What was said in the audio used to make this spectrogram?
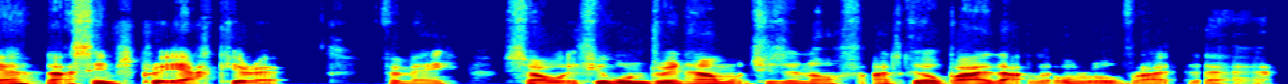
Yeah, that seems pretty accurate for me. So if you're wondering how much is enough, I'd go by that little rule right there.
